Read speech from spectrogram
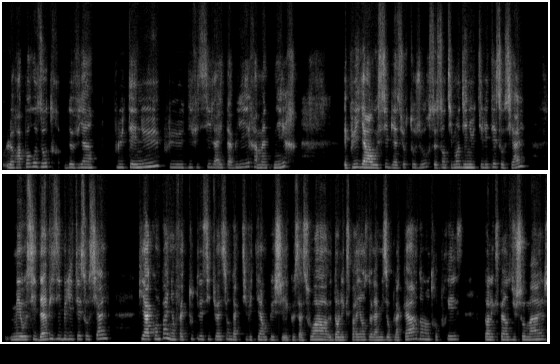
le rapport aux autres devient plus ténu, plus difficile à établir, à maintenir. Et puis, il y a aussi, bien sûr, toujours ce sentiment d'inutilité sociale, mais aussi d'invisibilité sociale qui accompagne en fait toutes les situations d'activité empêchée, que ce soit dans l'expérience de la mise au placard dans l'entreprise, dans l'expérience du chômage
